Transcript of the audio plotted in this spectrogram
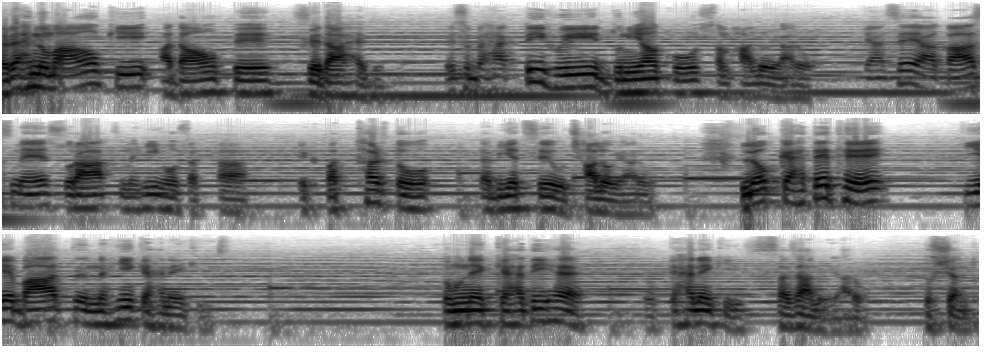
रहनुमाओं की अदाओं पे फिदा है दिल इस बहकती हुई दुनिया को संभालो यारो। कैसे आकाश में सुराख नहीं हो सकता, एक पत्थर तो तबीयत से उछालो यारो। लोग कहते थे कि ये बात नहीं कहने की। तुमने कह दी है तो कहने की सजा लो यारो, दुष्यंत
